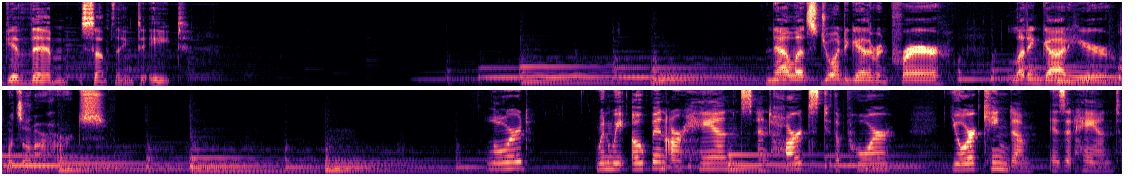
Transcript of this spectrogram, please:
Give them something to eat. Now let's join together in prayer, letting God hear what's on our hearts. When we open our hands and hearts to the poor, your kingdom is at hand.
